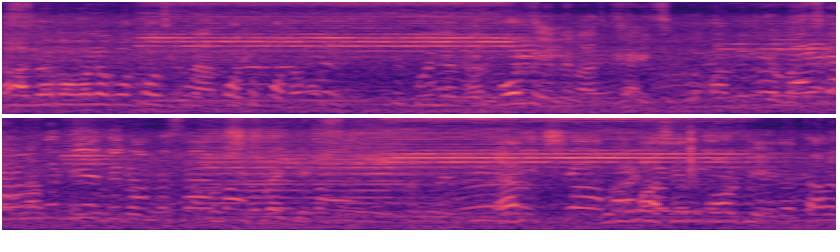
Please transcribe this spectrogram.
সাজা বাবলে কত কত কথা বলবে? মাসের পড়বে তারা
